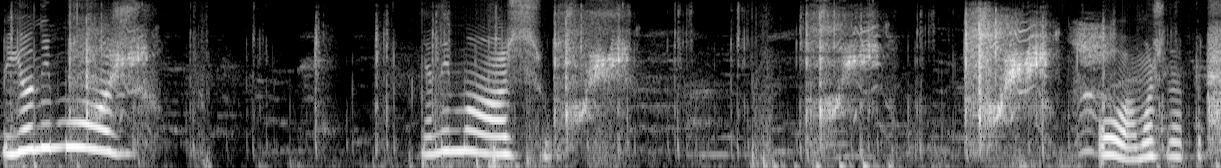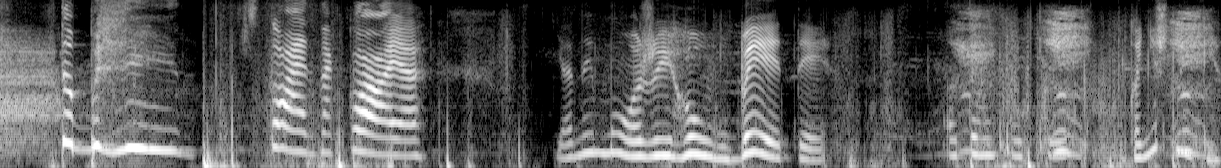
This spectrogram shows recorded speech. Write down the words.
Я не можу. Я не можу. О, можна... Та блін! Що це таке? Я не можу його вбити. А пухи. Ну, конечно, ні.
